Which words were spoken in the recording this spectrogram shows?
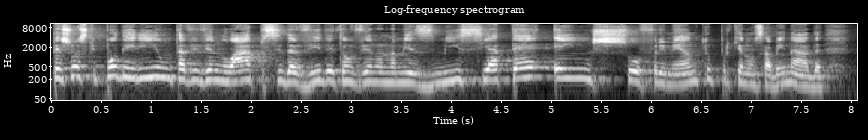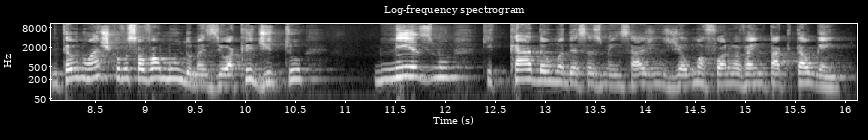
Pessoas que poderiam estar vivendo no ápice da vida e estão vivendo na mesmice, até em sofrimento, porque não sabem nada. Então eu não acho que eu vou salvar o mundo, mas eu acredito mesmo que cada uma dessas mensagens de alguma forma vai impactar alguém.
